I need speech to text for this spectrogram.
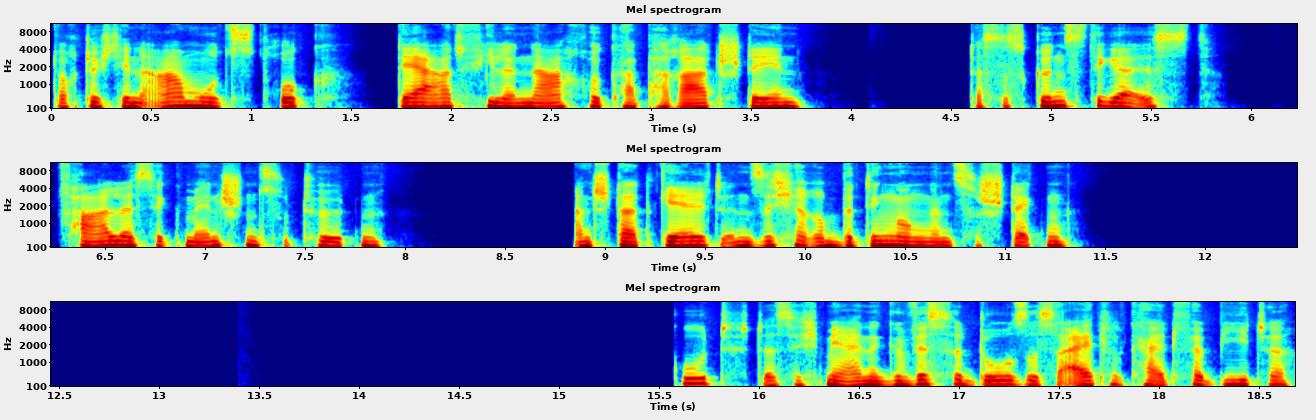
doch durch den Armutsdruck derart viele Nachrücker parat stehen, dass es günstiger ist, fahrlässig Menschen zu töten, anstatt Geld in sichere Bedingungen zu stecken. Gut, dass ich mir eine gewisse Dosis Eitelkeit verbiete.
